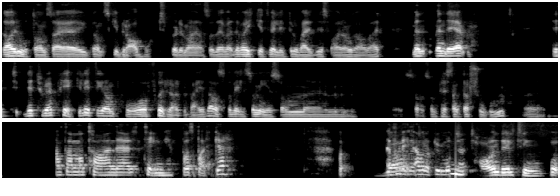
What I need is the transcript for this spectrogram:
da rota han seg ganske bra bort, spør du meg. Altså, det, var, det, var, ikke et veldig troverdig svar han ga der. Men, men det, det, det, tror jeg peker litt på forarbeidet, altså vel så mye som, eh, som, som presentasjonen. At han må ta en del ting på sparket? Ja, det er klart du må ta en del ting på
